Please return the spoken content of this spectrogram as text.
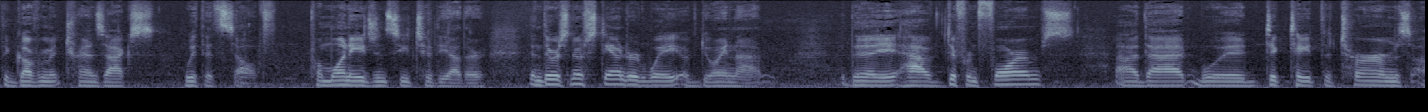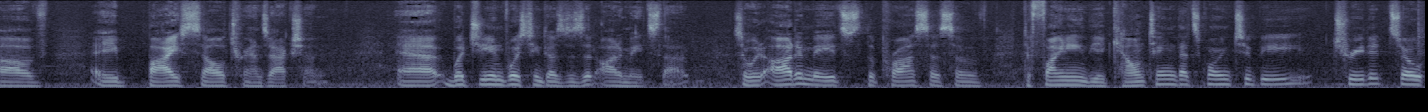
the government transacts with itself from one agency to the other. And there's no standard way of doing that. They have different forms uh, that would dictate the terms of a buy-sell transaction. Uh, what G-invoicing does is it automates that. So it automates the process of defining the accounting that's going to be treated. So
